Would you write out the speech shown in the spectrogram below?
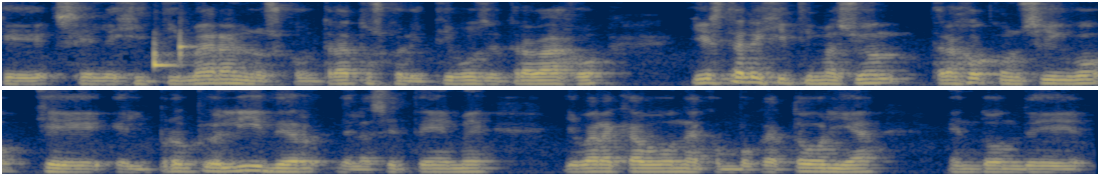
Que se legitimaran los contratos colectivos de trabajo y esta legitimación trajo consigo que el propio líder de la CTM llevara a cabo una convocatoria en donde,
